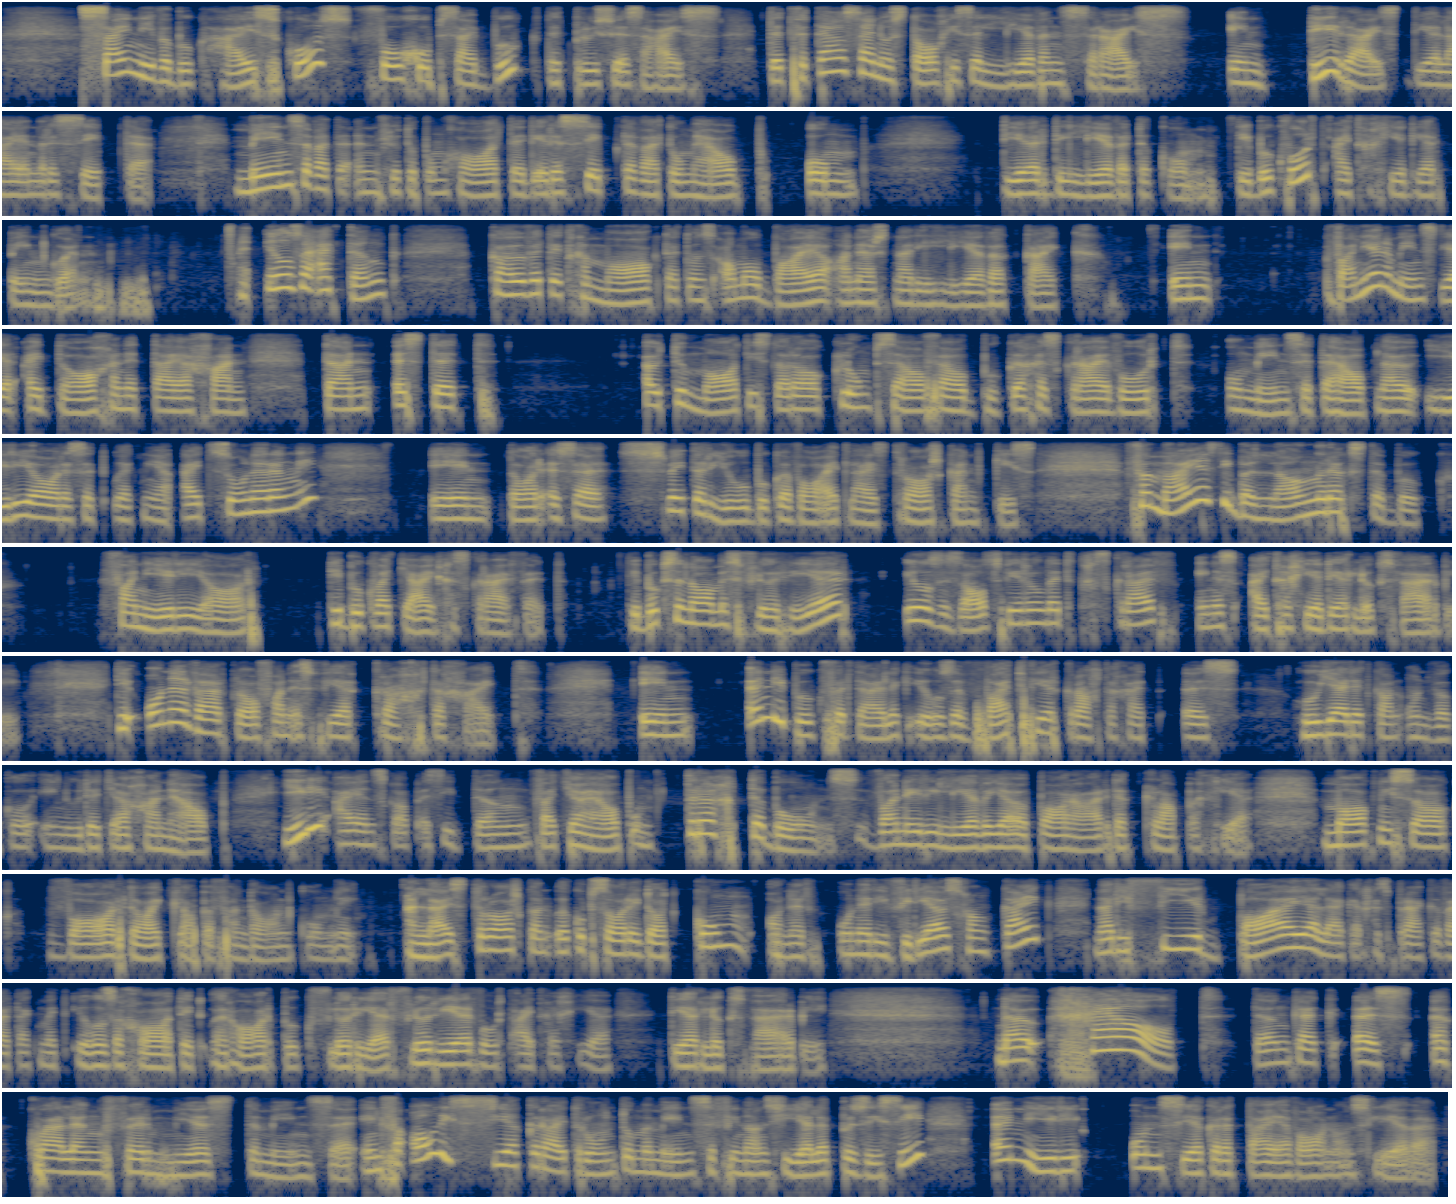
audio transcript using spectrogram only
Sy nuwe boek Huiskos volg op sy boek Dit broei soos huis. Dit vertel sy nostalgiese lewensreis en die reis deel hy in resepte. Mense wat 'n invloed op hom gehad het, die resepte wat hom help om deur die lewe te kom. Die boek word uitgegee deur Penguin. Ilse, ek dink COVID het gemaak dat ons almal baie anders na die lewe kyk. En wanneer 'n mens deur uitdagende tye gaan, dan is dit outomaties dat daar 'n klomp selfhelpboeke geskryf word om mense te help. Nou hierdie jaar is dit ook nie 'n uitsondering nie. En daar is 'n sweterjoelboeke waaruit luisteraars kan kies. Vir my is die belangrikste boek van hierdie jaar die boek wat jy geskryf het. Die boek se naam is Floreer. Ilse Salzveld het dit geskryf en is uitgegee deur Lux Verbi. Die onderwerp daarvan is veerkragtigheid. En in die boek verduidelik Ilse wat veerkragtigheid is hoe jy dit kan ontwikkel en hoe dit jou gaan help. Hierdie eienskap is die ding wat jou help om terug te bons wanneer die lewe jou 'n paar harde klappe gee. Maak nie saak waar daai klappe vandaan kom nie. En luisteraars kan ook op sari.com onder onder die video's gaan kyk na die vier baie lekker gesprekke wat ek met Ilse gehad het oor haar boek Floreer. Floreer word uitgegee deur Lux Verbi. Nou geld dink ek is 'n kwelling vir meeste mense en veral die sekerheid rondom 'n mens se finansiële posisie in hierdie onsekere tye waarin ons lewe.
